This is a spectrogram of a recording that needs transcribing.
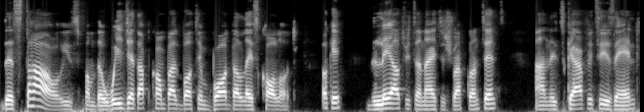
the style is from the widget app compat button borderless colored. Okay, the layout written height is wrap content and its gravity is end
